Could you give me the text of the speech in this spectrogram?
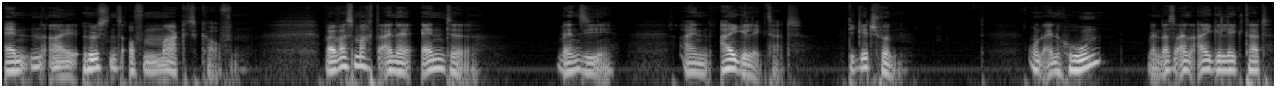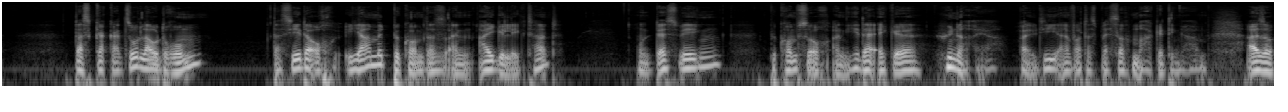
Entenei höchstens auf dem Markt kaufen. Weil was macht eine Ente, wenn sie ein Ei gelegt hat, die geht schwimmen. Und ein Huhn, wenn das ein Ei gelegt hat, das gackert so laut rum, dass jeder auch ja mitbekommt, dass es ein Ei gelegt hat. Und deswegen bekommst du auch an jeder Ecke Hühnereier, weil die einfach das bessere Marketing haben. Also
